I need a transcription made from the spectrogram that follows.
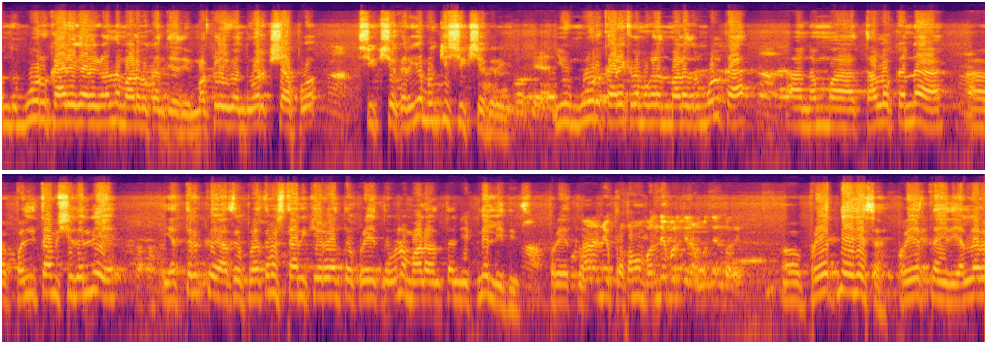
ಒಂದು ಮೂರು ಕಾರ್ಯಾಗಾರಗಳನ್ನು ಮಾಡ್ಬೇಕಂತ ಇದ್ದೀವಿ. ಮಕ್ಕಳಿಗೆ ಒಂದು ವರ್ಕ್ಶಾಪು ಶಿಕ್ಷಕರಿಗೆ ಮುಖ್ಯ ಶಿಕ್ಷಕರಿಗೆ. ಇವು ಮೂರು ಕಾರ್ಯಕ್ರಮಗಳನ್ನು ಮಾಡೋದ್ರ ಮೂಲಕ ನಮ್ಮ ತಾಲೂಕನ್ನ ಫಲಿತಾಂಶದಲ್ಲಿ ಎತ್ತರಕ್ಕೆ ಅಥವಾ ಪ್ರಥಮ ಸ್ಥಾನಕ್ಕೆ ಏರುವಂತ ಪ್ರಯತ್ನವನ್ನು ಮಾಡುವಂತ ನಿಟ್ಟಿನಲ್ಲಿ ಇದೀವಿ ಪ್ರಯತ್ನ. ನೀವು ಪ್ರಥಮ ಬಂದೇ ಬರ್ತೀರಾ ಮುಂದಿನ ಬಾರಿ? ಪ್ರಯತ್ನ ಇದೆ ಸರ್. ಪ್ರಯತ್ನ ಇದೆ. ಎಲ್ಲರ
